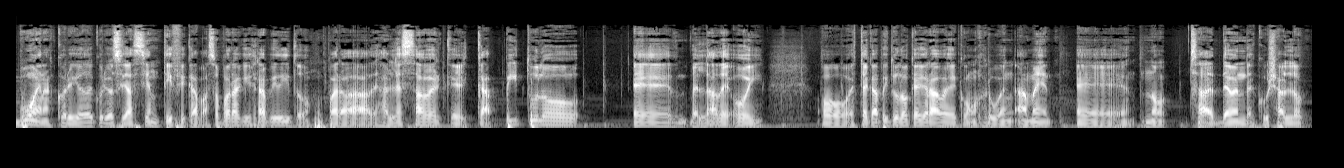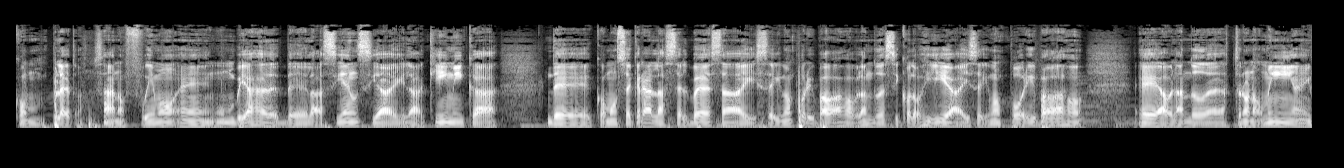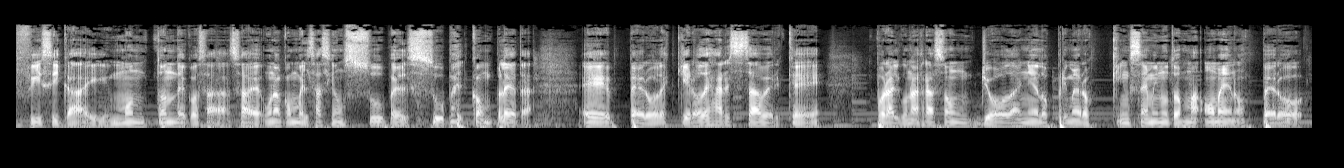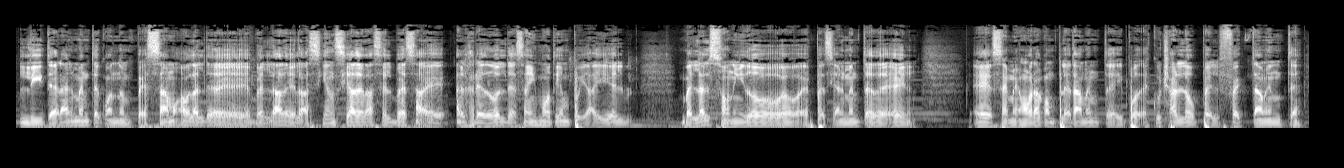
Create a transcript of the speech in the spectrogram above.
Buenas, Corillo de Curiosidad Científica. Paso por aquí rapidito para dejarles saber que el capítulo, eh, ¿verdad? De hoy, o este capítulo que grabé con Rubén Ahmed, eh, no, o deben de escucharlo completo. O sea, nos fuimos en un viaje desde la ciencia y la química, de cómo se crean las cervezas, y seguimos por ahí para abajo hablando de psicología, y seguimos por ahí para abajo eh, hablando de astronomía y física y un montón de cosas, ¿sabes? Una conversación súper, súper completa. Eh, pero les quiero dejar saber que por alguna razón yo dañé los primeros 15 minutos más o menos, pero literalmente cuando empezamos a hablar de, ¿verdad? de la ciencia de la cerveza es alrededor de ese mismo tiempo y ahí el, ¿verdad? el sonido especialmente de él eh, se mejora completamente y puede escucharlo perfectamente.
